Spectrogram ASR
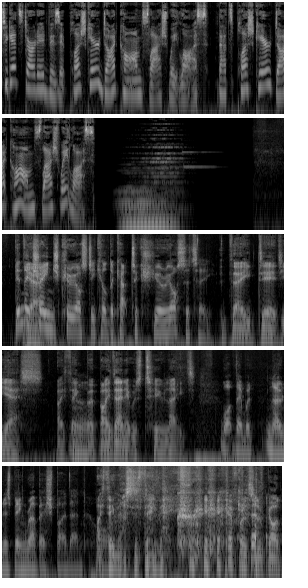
To get started, visit plushcare.com slash weight loss. That's plushcare.com slash weight loss. Didn't they Yeah. change Curiosity Killed the Cat to Curiosity? They did, yes, I think, Oh. but by then it was too late. What they were known as being rubbish by then. I think that's the thing. Everyone's sort of gone.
